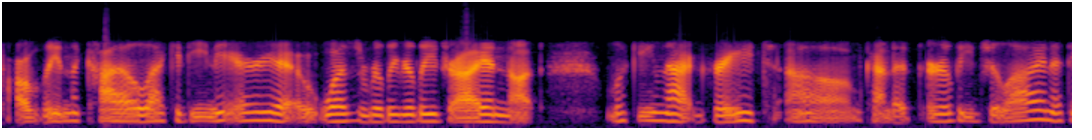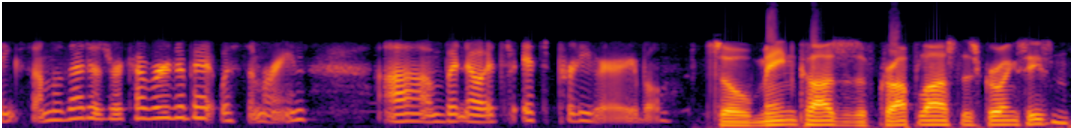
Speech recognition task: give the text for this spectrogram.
probably in the Kyle Lacadena area it was really really dry and not looking that great. Um, kind of early July, and I think some of that has recovered a bit with some rain. Um, but no, it's it's pretty variable. So, main causes of crop loss this growing season?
